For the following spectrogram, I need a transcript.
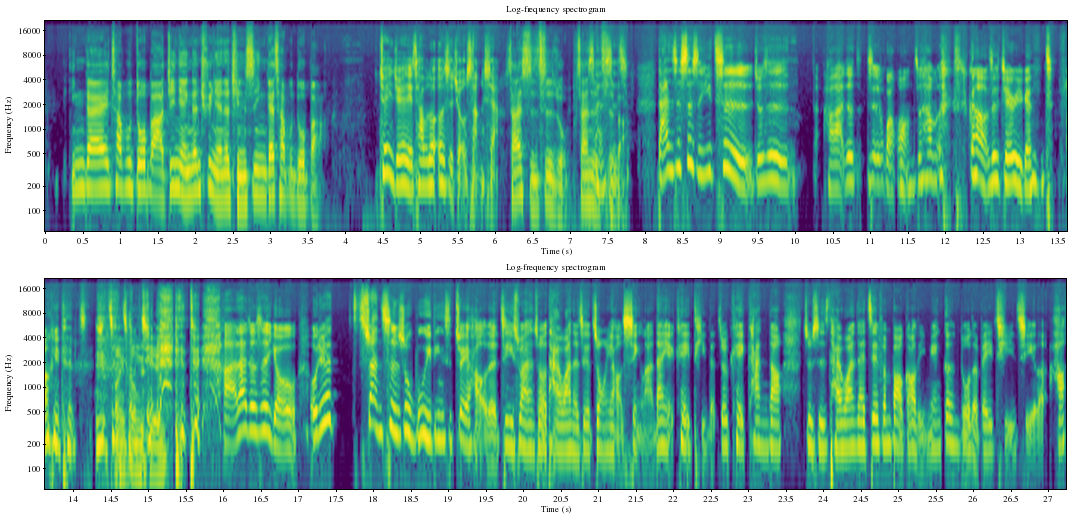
应该差不多吧。今年跟去年的情势应该差不多吧。所以你觉得也差不多二十九上下，三十次左三十次吧？答案是四十一次，就是好啦，就就是往往就他们 刚好是 Jerry 跟 方宇的中 中间，对啊，那就是有我觉得算次数不一定是最好的计算说台湾的这个重要性啦，但也可以提的就可以看到，就是台湾在这份报告里面更多的被提及了。好，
